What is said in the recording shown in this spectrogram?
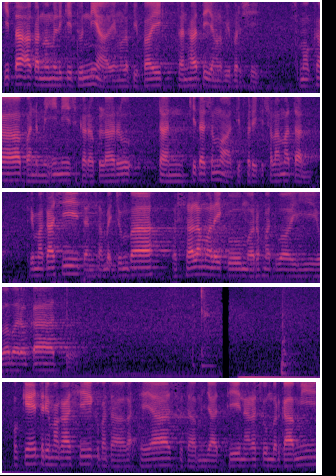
Kita akan memiliki dunia yang lebih baik dan hati yang lebih bersih. Semoga pandemi ini segera berlalu dan kita semua diberi keselamatan. Terima kasih dan sampai jumpa. Wassalamualaikum warahmatullahi wabarakatuh. Oke, terima kasih kepada Kak Dea sudah menjadi narasumber kami.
